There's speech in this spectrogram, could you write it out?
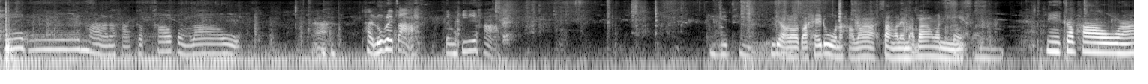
ข้าวเพิ่นมานะคะ กับข้าวของเรา อะถ่ายรูปเลยจ้ะเต็มที่ค่ะ วิธีเดี๋ยวเราจะให้ดูนะคะ ว่าสั่งอะไรมาบ้างวันนี้ต่อไปมีกะเพรานะ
